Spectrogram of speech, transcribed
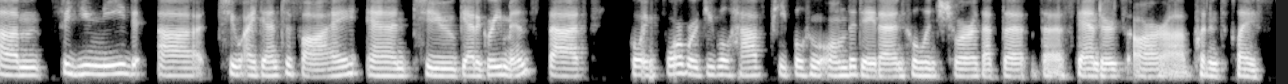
um, so you need uh, to identify and to get agreements that going forward, you will have people who own the data and who will ensure that the the standards are uh, put into place.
